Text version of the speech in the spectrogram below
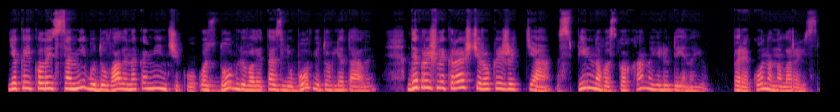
який колись самі будували на камінчику, оздоблювали та з любов'ю доглядали, де пройшли кращі роки життя, спільного з коханою людиною, переконана Лариса.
